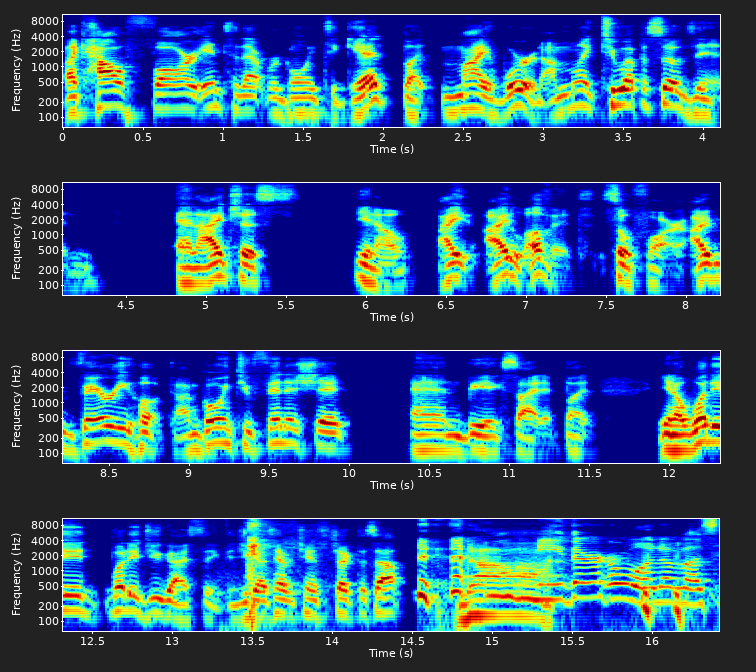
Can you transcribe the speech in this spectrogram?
like how far into that we're going to get, but my word, I'm like two episodes in and I just, you know, I I love it so far. I'm very hooked. I'm going to finish it and be excited. But you know, what did what did you guys think? Did you guys have a chance to check this out? Nah. Neither one of us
